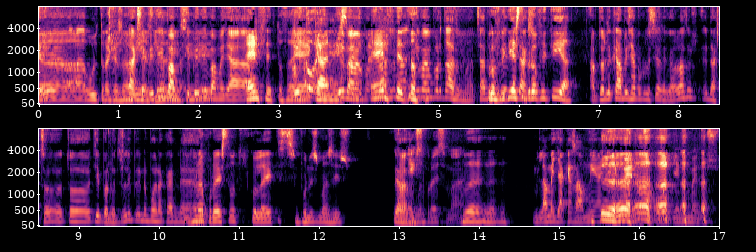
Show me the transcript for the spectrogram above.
οκ, αλλά- ούλτρα καζαμία. Εντάξει, επειδή, δηλαδή, είπαμε, είσαι επειδή είπαμε για. Ένθετο θα Αυτό κάνεις. είναι. Είπαμε πρωτάθλημα. Ένθετο. Είπαμε πρωτάθλημα. Champions League, Προφητεία στην εντάξει. προφητεία. Από το Λίκα είχε αποκλειστεί, αν δεν κάνω λάθος. Εντάξει, το, το κύπελο της Λίπη είναι μπορεί να κάνει. Έχω ένα προέστημα ότι ο Κικολαίτη θα συμφωνήσει μαζί σου. Για να Έχεις δούμε. το πρόθυμα. ε; Ναι, ναι, ναι. Μιλάμε για καζαμία γεννημένος. γεννημένος.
